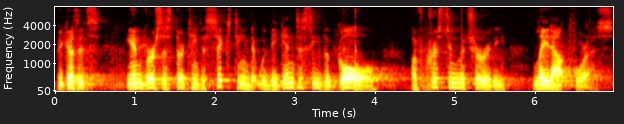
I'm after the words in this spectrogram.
Because it's in verses 13 to 16 that we begin to see the goal of Christian maturity laid out for us.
